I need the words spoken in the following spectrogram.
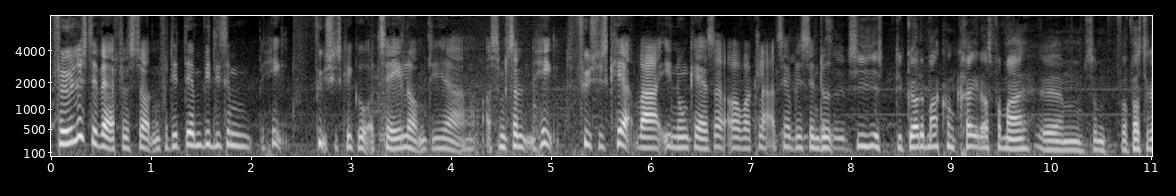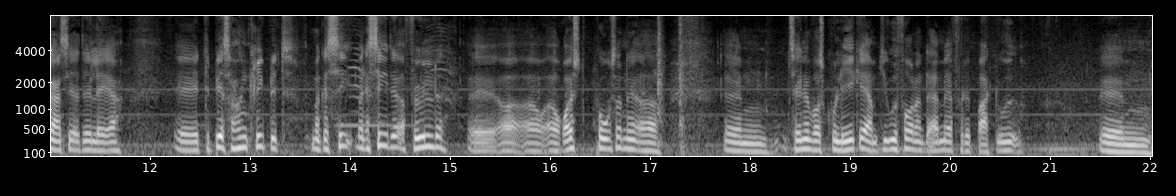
Føles det i hvert fald sådan, for det er dem, vi ligesom helt fysisk skal gå og tale om, de her, og som så helt fysisk her var i nogle kasser og var klar til at blive sendt ud. Altså, jeg vil sige, det gør det meget konkret også for mig, øhm, som for første gang ser det lærer. Øh, det bliver så håndgribeligt. Man kan se, man kan se det og føle det, øh, og, og, og ryste poserne og øhm, tale med vores kollegaer om de udfordringer, der er med at få det bragt ud øhm,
